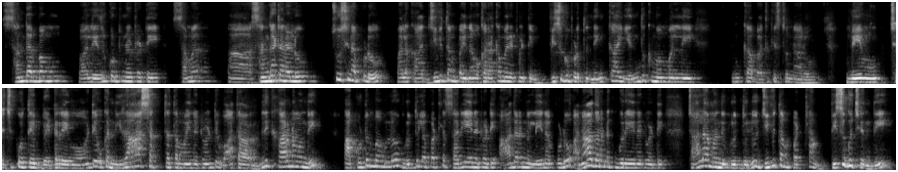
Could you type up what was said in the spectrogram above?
సందర్భము వాళ్ళు ఎదుర్కొంటున్నటువంటి సమ సంఘటనలు చూసినప్పుడు వాళ్ళకు ఆ జీవితం పైన ఒక రకమైనటువంటి విసుగు పుడుతుంది. ఇంకా ఎందుకు మమ్మల్ని ఇంకా బతికిస్తున్నారు? మేము చచ్చిపోతే బెటర్ ఏమో అంటే ఒక నిరాసక్తమైనటువంటి వాతావరణం. దీనికి కారణం ఉంది. ఆ కుటుంబంలో వృద్ధుల పట్ల సరి అయినటువంటి ఆదరణ లేనప్పుడు అనాదరణకు గురి అయినటువంటి చాలా మంది వృద్ధులు జీవితం పట్ల విసుగు చెంది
